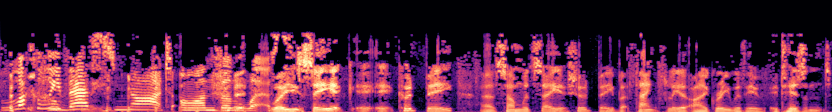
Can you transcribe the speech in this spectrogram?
luckily that's not on the list. Well, you see, it, it, it could be. Uh, some would say it should be, but thankfully, I agree with you, it isn't,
